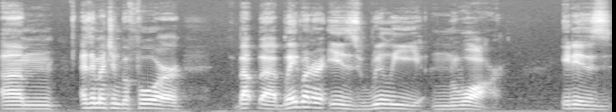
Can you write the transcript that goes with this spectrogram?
Um, as I mentioned before, uh, Blade Runner is really noir. It is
